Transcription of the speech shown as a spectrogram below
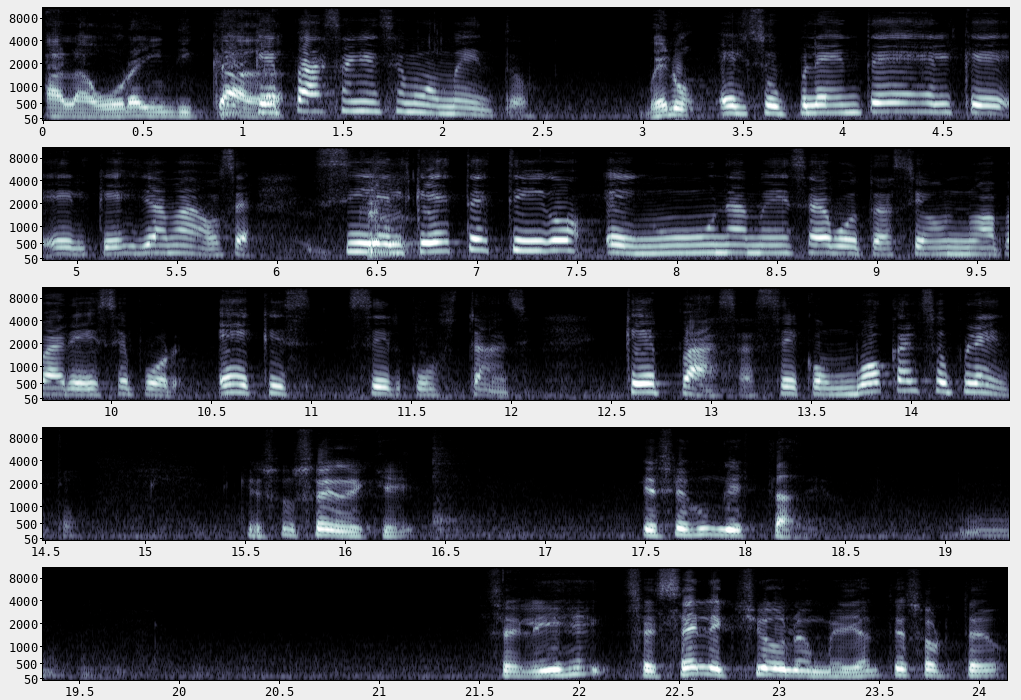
a la hora indicada. ¿Qué pasa en ese momento? Bueno, El suplente es el que, el que es llamado. O sea, si el que es testigo en una mesa de votación no aparece por X circunstancias, ¿qué pasa? ¿Se convoca el suplente? ¿Qué sucede? Que ese es un estadio. Se eligen, se seleccionan mediante sorteo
